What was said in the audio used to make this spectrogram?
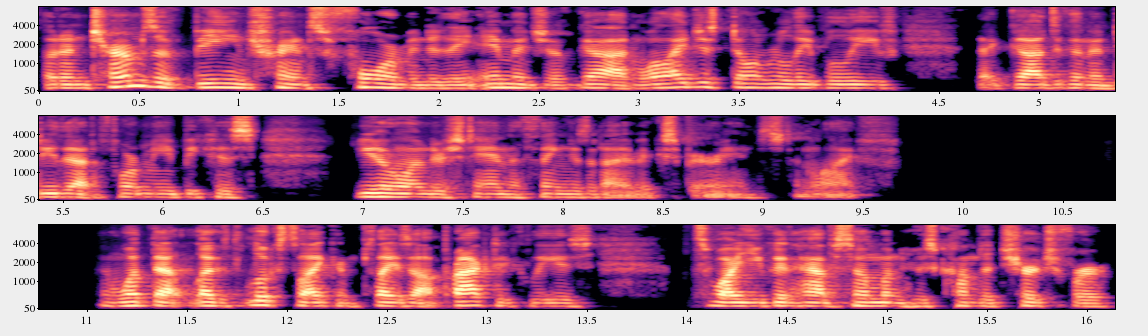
But in terms of being transformed into the image of God, well, I just don't really believe that God's going to do that for me because you don't understand the things that I've experienced in life. And what that looks like and plays out practically is that's why you can have someone who's come to church for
